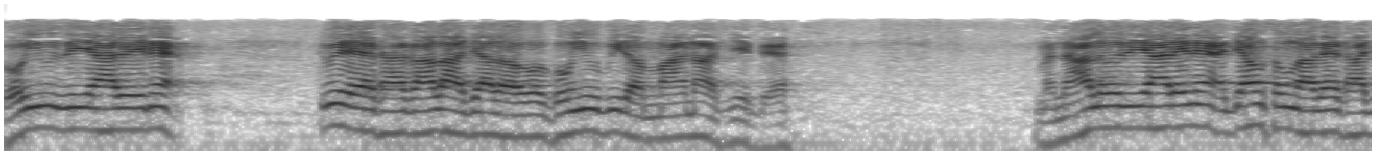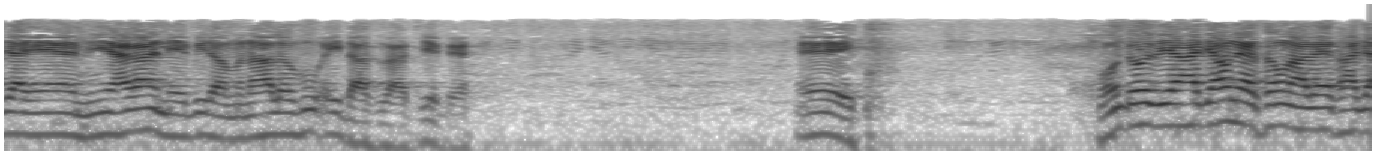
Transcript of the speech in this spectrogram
ဂုံယူစရာတွေနဲ့တွေ့တဲ့အခါကာလကြတော့ဂုံယူပြီးတော့မာနဖြစ်တယ်မနာလိုစရာတွေနဲ့အကြောင်းဆုံးလာတဲ့အခါကျရင်မြညာကနေပြီးတော့မနာလိုမှုအိတ်တာဆိုတာဖြစ်တယ်အေးဝန်တိုစရာအကြောင်းနဲ့ဆုံးလာတဲ့အခါကျ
